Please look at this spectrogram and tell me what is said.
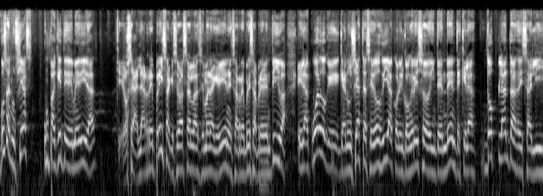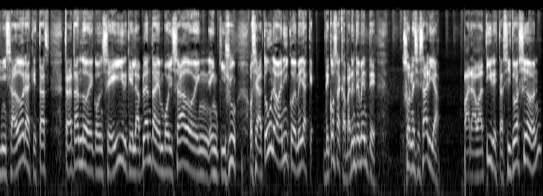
vos anunciás un paquete de medidas. O sea, la represa que se va a hacer la semana que viene, esa represa preventiva, el acuerdo que, anunciaste hace dos días con el Congreso de Intendentes, que las dos plantas desalinizadoras que estás tratando de conseguir, que la planta de embolsado en, en Quillú, o sea, todo un abanico de medidas, de cosas que aparentemente son necesarias para abatir esta situación,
